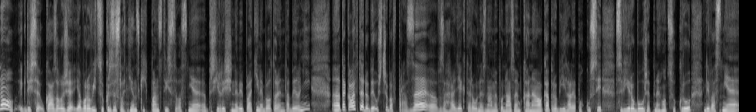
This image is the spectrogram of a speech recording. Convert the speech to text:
No, i když se ukázalo, že javorový cukr ze slatnianských panství se vlastně příliš nevyplatí, nebylo to rentabilní, tak Pak ale v té době už třeba v Praze, v zahradě, kterou neznáme pod názvem Kanálka, probíhaly pokusy s výrobou řepného cukru, kdy vlastně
